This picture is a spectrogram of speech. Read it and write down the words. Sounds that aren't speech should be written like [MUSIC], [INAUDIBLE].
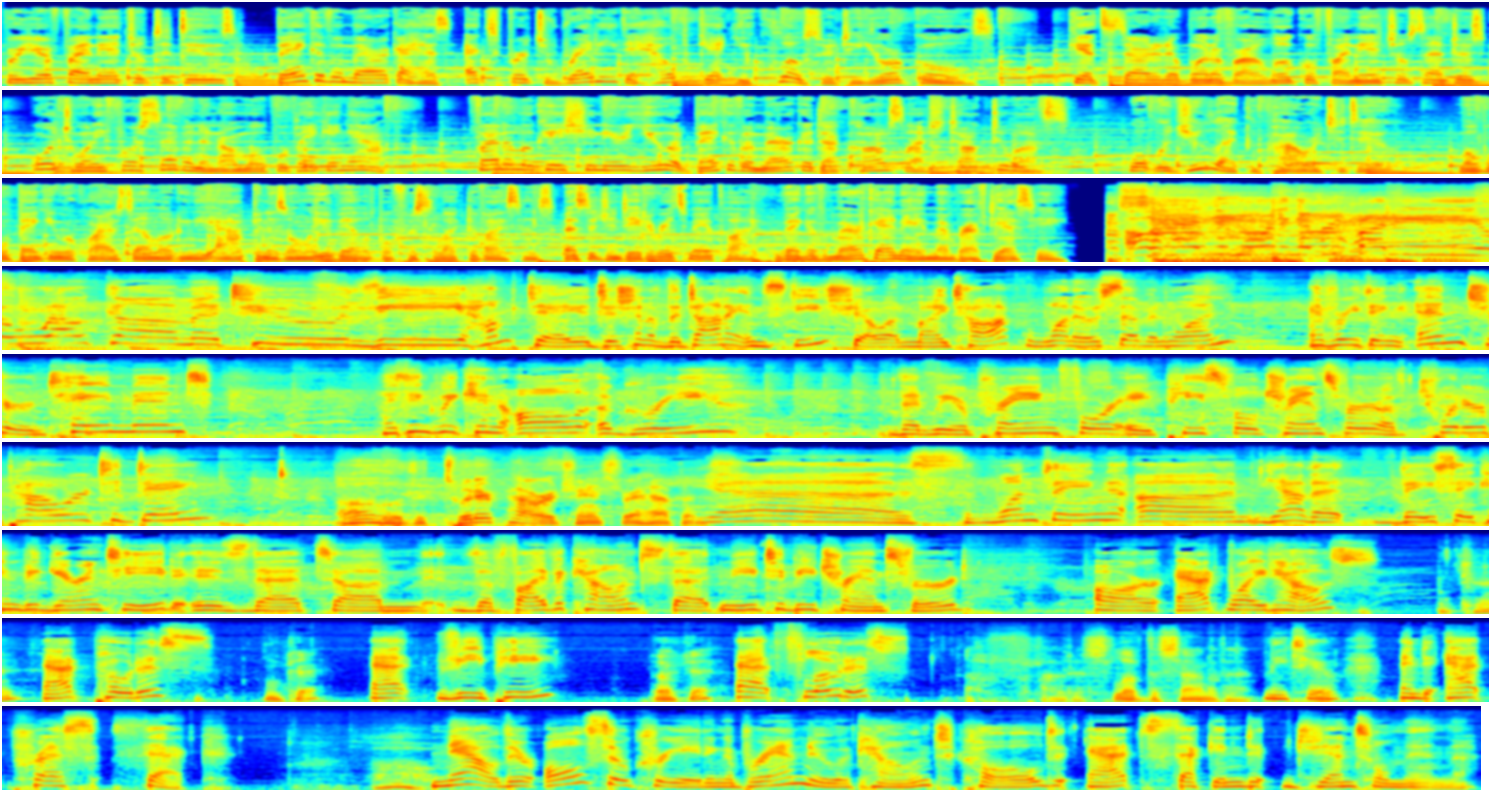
For your financial to-dos, Bank of America has experts ready to help get you closer to your goals. Get started at one of our local financial centers or 24-7 in our mobile banking app. Find a location near you at bankofamerica.com slash talk to us. What would you like the power to do? Mobile banking requires downloading the app and is only available for select devices. Message and data rates may apply. Bank of America and a member FDIC. Oh, hey, good morning, everybody. Welcome to the Hump Day edition of the Donna and Steve Show on My Talk 1071. Everything Entertainment. I think we can all agree that we are praying for a peaceful transfer of Twitter power today. Oh, the Twitter power transfer happens. Yes. One thing, uh, yeah, that they say can be guaranteed is that um, the five accounts that need to be transferred are at White House, Okay. at POTUS, Okay. at VP, Okay. at FLOTUS, Flotus. Love the sound of that. me too, and at Press Sec. Oh. Now they're also creating a brand new account called at Second Gentleman.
